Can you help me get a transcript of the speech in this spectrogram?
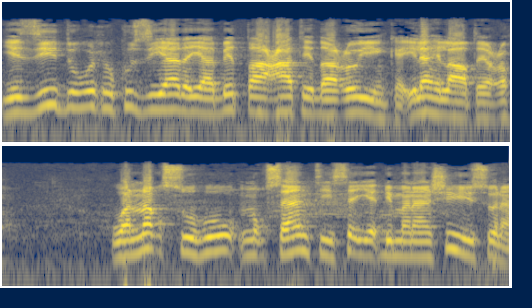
yasiidu wuxuu ku siyaadayaa bidaacaati daacooyinka ilaahay la ateeco wa naqsuhu nuqsaantiisa iyo dhimanaanshihiisuna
